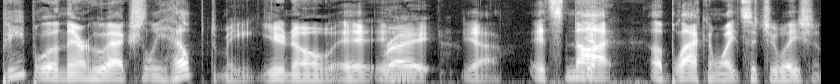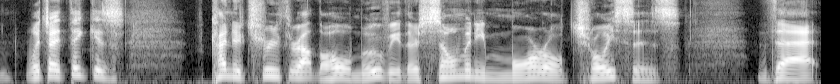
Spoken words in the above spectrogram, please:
people in there who actually helped me. You know, a- and- Right. Yeah, it's not a black and white situation, which I think is kind of true throughout the whole movie. There's so many moral choices that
